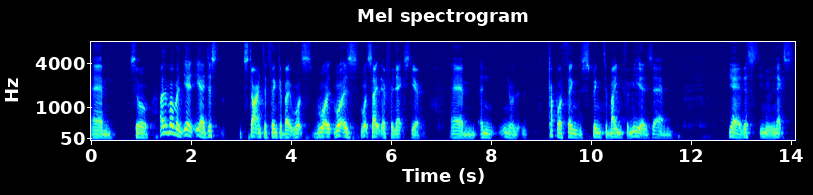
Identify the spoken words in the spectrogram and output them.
Um, so at the moment, yeah, yeah, just starting to think about what's what what is what's out there for next year. Um, and you know, a couple of things spring to mind for me is um, yeah, this you know the next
